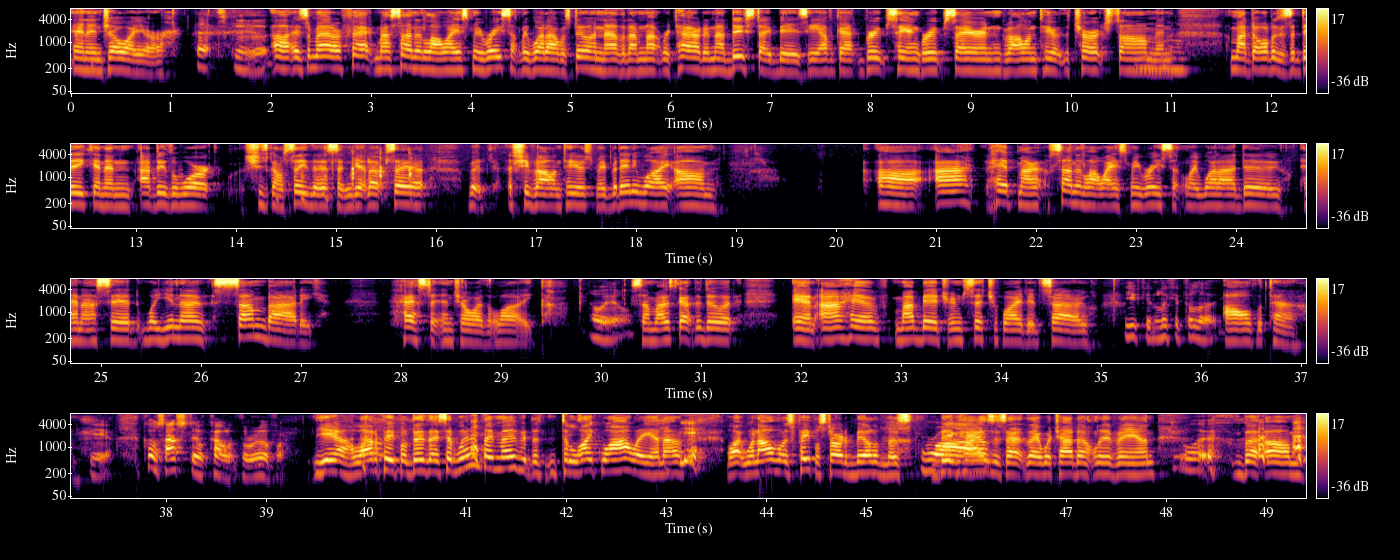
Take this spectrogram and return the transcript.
and enjoyer. That's good. Uh, as a matter of fact, my son-in-law asked me recently what I was doing now that I'm not retired, and I do stay busy. I've got groups here and groups there, and volunteer at the church some, mm-hmm. and my daughter is a deacon, and I do the work. She's going to see this and get upset, but she volunteers me. But anyway, um, uh, I had my son-in-law ask me recently what I do, and I said, well, you know, somebody has to enjoy the lake. Well, Somebody's got to do it. And I have my bedroom situated so you can look at the lake. all the time. Yeah. Of course, I still call it the river. Yeah, a lot of people do. They said, "Why don't they move it to, to Lake Wylie?" And I, Yeah. like when all those people started building those big houses out there, which I don't live in, Well, but um,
